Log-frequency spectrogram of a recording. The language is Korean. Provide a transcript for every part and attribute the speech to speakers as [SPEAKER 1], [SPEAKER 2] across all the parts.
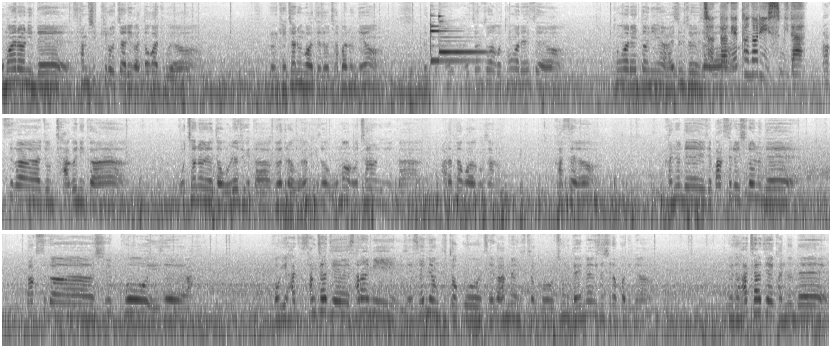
[SPEAKER 1] 5만원인데 30kg짜리가 떠가지고요. 그 괜찮은 것 같아서 잡았는데요. 그 알- 알선소하고 통화를 했어요. 통화를 했더니 알선소에서
[SPEAKER 2] 전방에 터널이 있습니다.
[SPEAKER 1] 박스가 좀 작으니까 5천원에 더 올려주겠다 그러더라고요. 그래서 5만 5천원이니까 알았다고 하고서는 갔어요. 갔는데 이제 박스를 실었는데 박스가 싫고 이제 거기 하- 상차지에 사람이 이제 3명 붙었고 제가 한 명 있었고 총 4명이서 실었거든요. 그래서 하차지에 갔는데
